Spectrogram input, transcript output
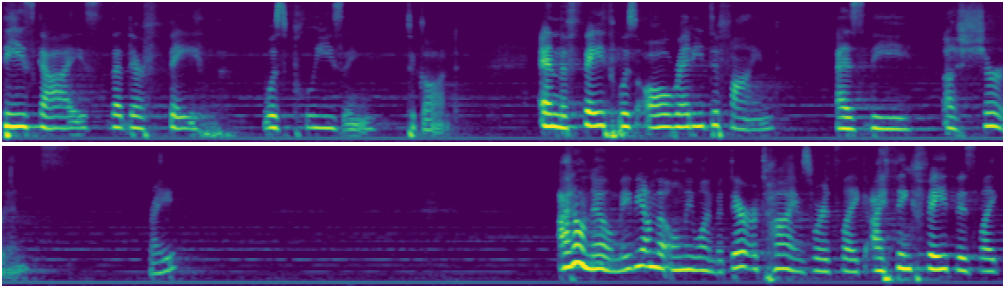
these guys, that their faith was pleasing to God. And the faith was already defined as the assurance, right? I don't know, maybe I'm the only one, but there are times where it's like I think faith is like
